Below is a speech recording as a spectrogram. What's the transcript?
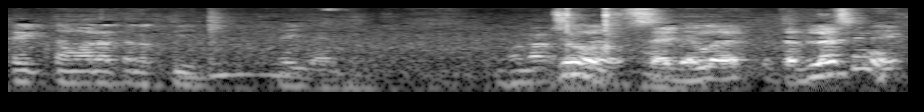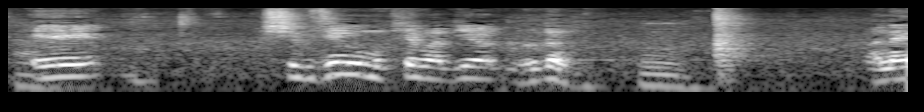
કંઈક તમારા તરફથી થઈ જાય જો સાહેબ એમાં તબલા છે ને એ શિવજીનું મુખ્ય વાદ્ય મૃદંગ અને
